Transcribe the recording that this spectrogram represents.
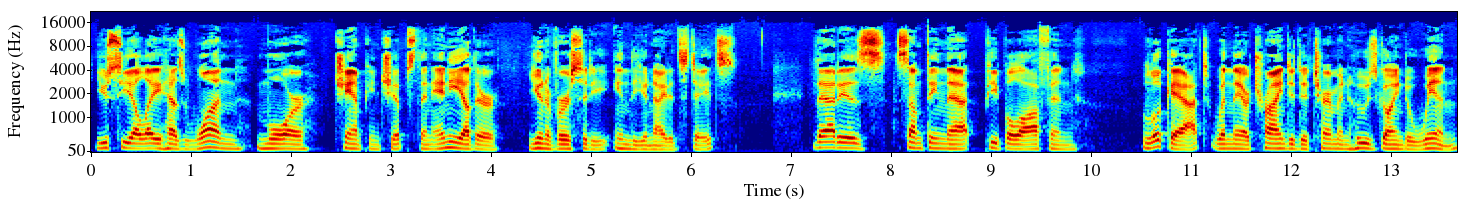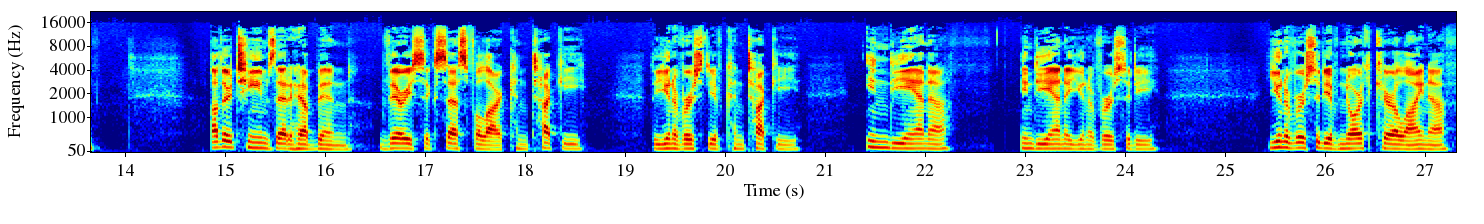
UCLA has won more championships than any other university in the United States. That is something that people often look at when they are trying to determine who's going to win. Other teams that have been very successful are Kentucky, the University of Kentucky, Indiana, Indiana University, University of North Carolina,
